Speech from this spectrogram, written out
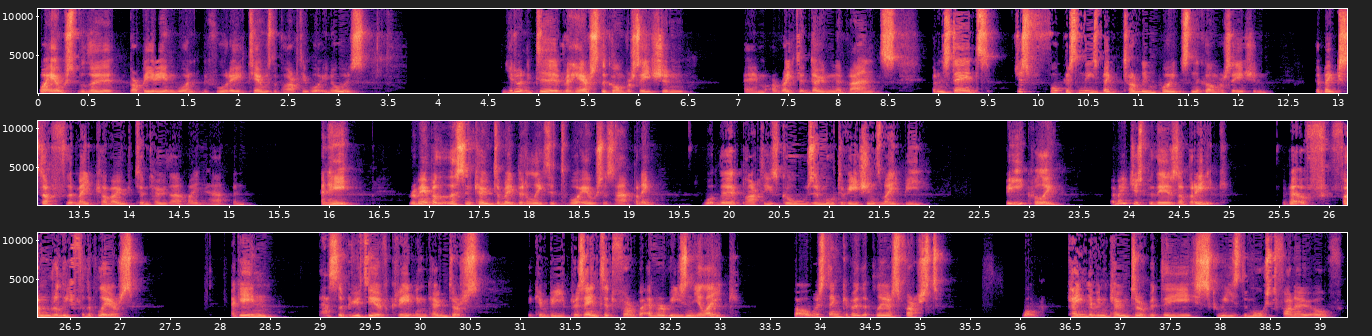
What else will the barbarian want before he tells the party what he knows? You don't need to rehearse the conversation um, or write it down in advance, but instead, just focus on these big turning points in the conversation, the big stuff that might come out and how that might happen. And hey, remember that this encounter might be related to what else is happening what the party's goals and motivations might be. But equally, It might just be there as a break, a bit of fun relief for the players. Again, that's the beauty of creating encounters. It can be presented for whatever reason you like, but always think about the players first. Kind of encounter would they squeeze the most fun out of?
